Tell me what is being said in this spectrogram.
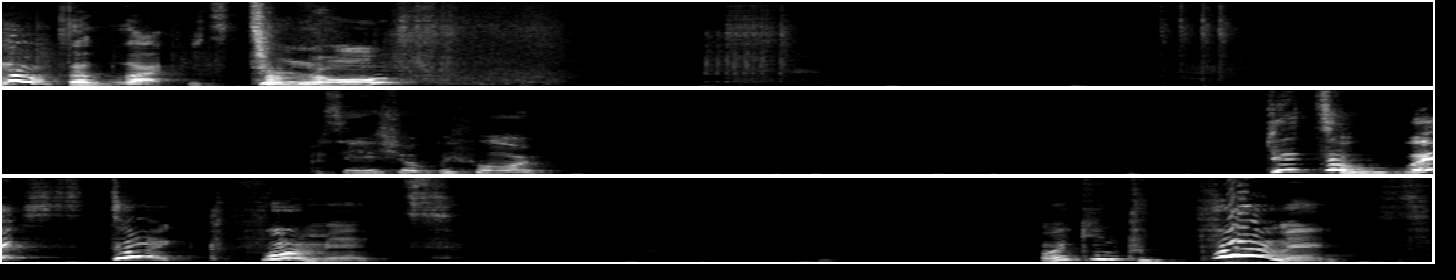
Now the lights turn off. I see you show before. It's a waste for performance. I performance!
